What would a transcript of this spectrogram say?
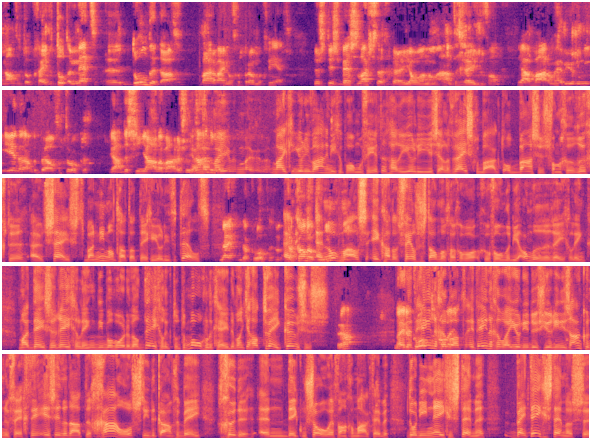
een antwoord op geven, tot en met donderdag waren wij nog gepromoveerd. Dus het is best lastig, Johan, om aan te geven van, ja, waarom hebben jullie niet eerder aan de bel getrokken? Ja, de signalen waren zo ja, duidelijk. Maar, maar, Mike, jullie waren niet gepromoveerd. Dat hadden jullie jezelf wijsgemaakt op basis van geruchten uit Zeist. Maar niemand had dat tegen jullie verteld. Nee, dat klopt. En, dat kan ook en niet. nogmaals, ik had het veel verstandiger gevonden, die andere regeling. Maar deze regeling die behoorde wel degelijk tot de mogelijkheden. Want je had twee keuzes. Ja, Nee, het, enige wat, het enige waar jullie dus juridisch aan kunnen vechten... is inderdaad de chaos die de KNVB, Gudde en Decousseau ervan gemaakt hebben... door die negen stemmen bij tegenstemmers uh,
